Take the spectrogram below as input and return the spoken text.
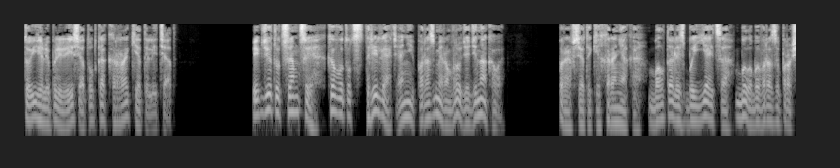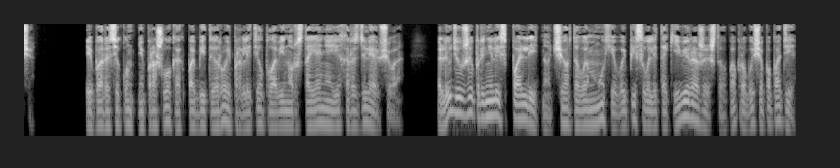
то еле плелись, а тут как ракеты летят. И где тут самцы? Кого тут стрелять? Они по размерам вроде одинаковы. Про все таки хороняка. Болтались бы яйца, было бы в разы проще. И пары секунд не прошло, как побитый рой пролетел половину расстояния их разделяющего. Люди уже принялись палить, но чертовы мухи выписывали такие виражи, что попробуй еще попади.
